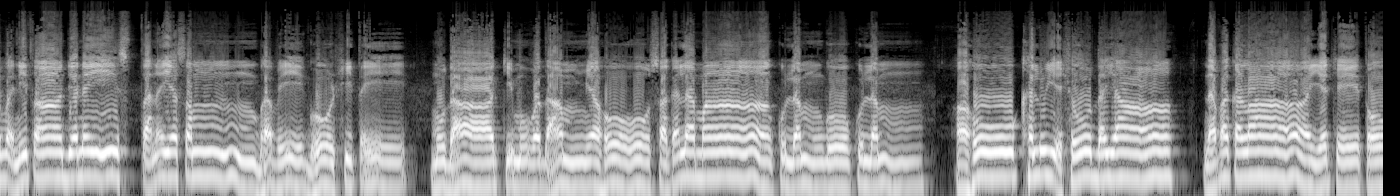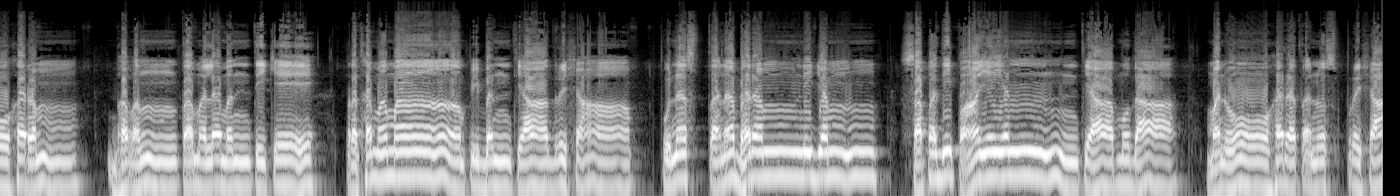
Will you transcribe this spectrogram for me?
वनिता जनैस्तनय सम्भवे घोषिते। मुदा किमु वदाम्यहो सकलमाकुलम् गोकुलम्। अहो खलु यशोदया नवकलाय चेतोहरम् भवन्तमलमन्तिके प्रथममापिबन्त्यादृशा पुनस्तनभरम् निजम् सपदि पाययन्त्या मुदा मनोहरतनुस्पृशा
